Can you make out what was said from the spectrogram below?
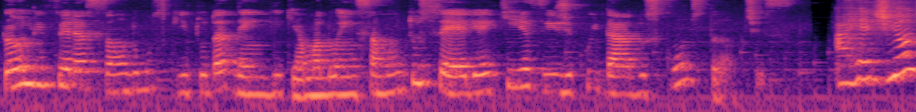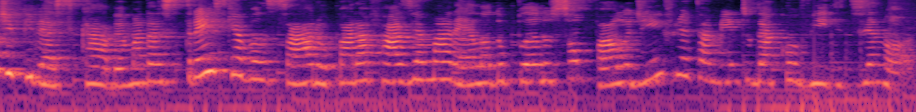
proliferação do mosquito da dengue, que é uma doença muito séria e que exige cuidados constantes. A região de Piracicaba é uma das três que avançaram para a fase amarela do Plano São Paulo de enfrentamento da Covid-19.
